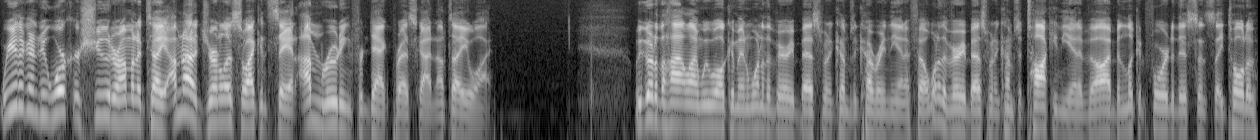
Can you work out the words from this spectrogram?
We're either going to do work or shoot, or I'm going to tell you, I'm not a journalist, so I can say it. I'm rooting for Dak Prescott, and I'll tell you why. We go to the hotline. We welcome in one of the very best when it comes to covering the NFL. One of the very best when it comes to talking the NFL. I've been looking forward to this since they told him,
